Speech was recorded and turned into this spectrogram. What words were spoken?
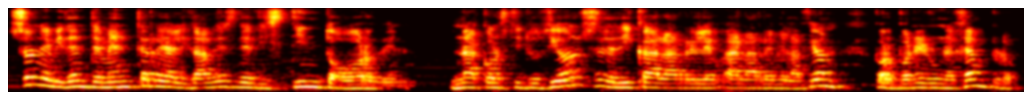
Son evidentemente realidades de distinto orden, una constitución se dedica a la, a la revelación, por poner un ejemplo,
